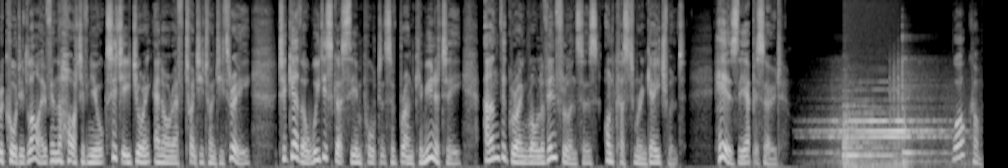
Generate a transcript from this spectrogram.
Recorded live in the heart of New York City during NRF 2023, together we discuss the importance of brand community and the growing role of influencers on customer engagement. Here's the episode. Welcome.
